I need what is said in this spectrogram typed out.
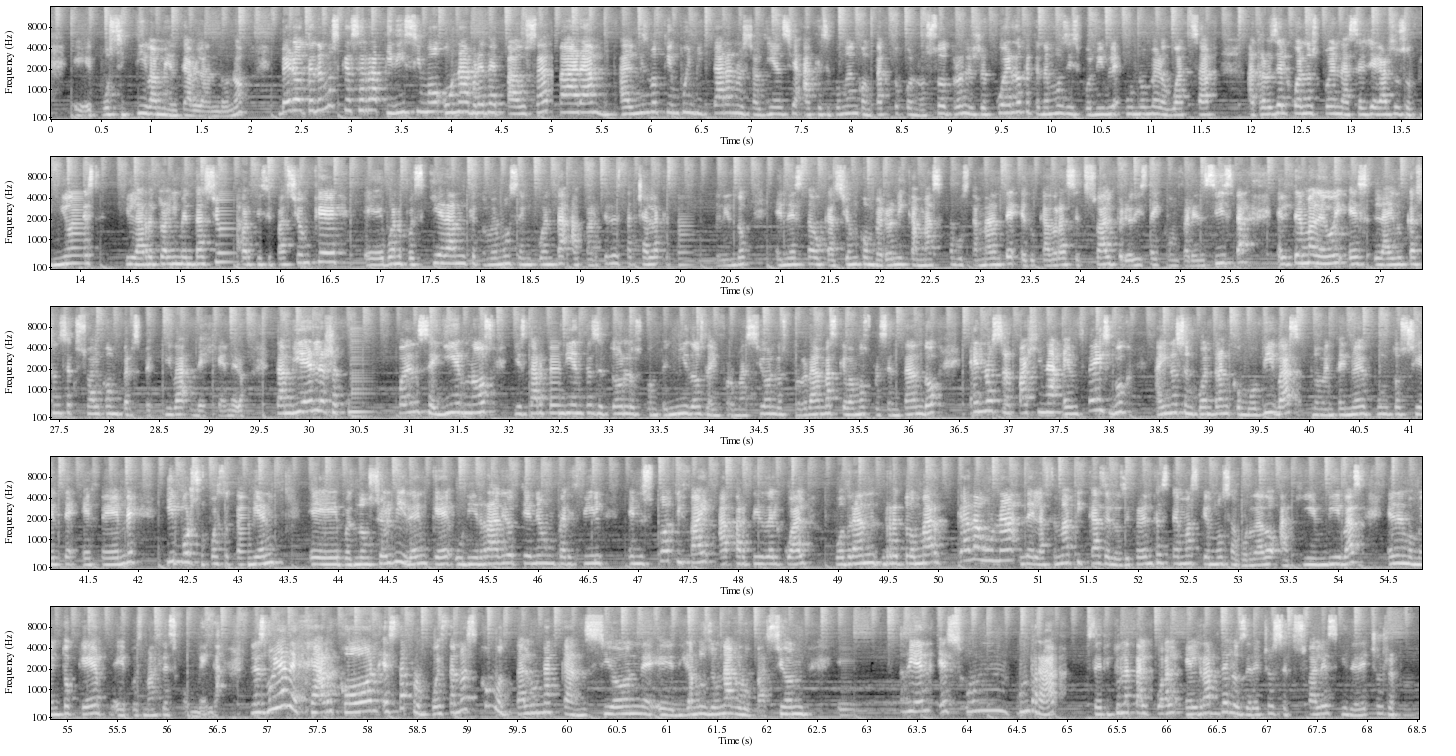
positivamente hablando, ¿no? Pero tenemos que hacer rapidísimo una breve pausa para al mismo tiempo invitar a nuestra audiencia a que se ponga en contacto con nosotros. Les recuerdo que tenemos disponible un número WhatsApp a través del cual nos pueden hacer llegar sus opiniones y la retroalimentación, la participación que, bueno, pues quieran que tomemos en cuenta a partir de esta charla que estamos teniendo en esta ocasión con Verónica Massa Bustamante, educadora sexual, periodista y conferencista. El tema de hoy es la educación sexual con perspectiva de género. También les recuerdo pueden seguirnos y estar pendientes de todos los contenidos, la información, los programas que vamos presentando en nuestra página en Facebook. Ahí nos encuentran como Vivas 99.7 FM y por supuesto también, eh, pues no se olviden que Uniradio tiene un perfil en Spotify a partir del cual podrán retomar cada una de las temáticas de los diferentes temas que hemos abordado aquí en Vivas en el momento que eh, pues más les convenga. Les voy a dejar con esta propuesta, no es como tal una canción, eh, digamos, de una agrupación, eh, bien es un, un rap se titula tal cual El rap de los derechos sexuales y derechos reproductivos,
